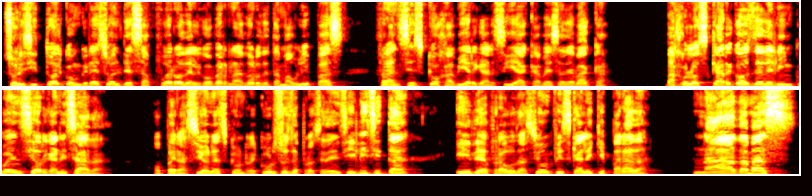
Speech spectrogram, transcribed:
solicitó al Congreso el desafuero del gobernador de Tamaulipas, Francisco Javier García Cabeza de Vaca, bajo los cargos de delincuencia organizada, operaciones con recursos de procedencia ilícita y defraudación fiscal equiparada. Nada más.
